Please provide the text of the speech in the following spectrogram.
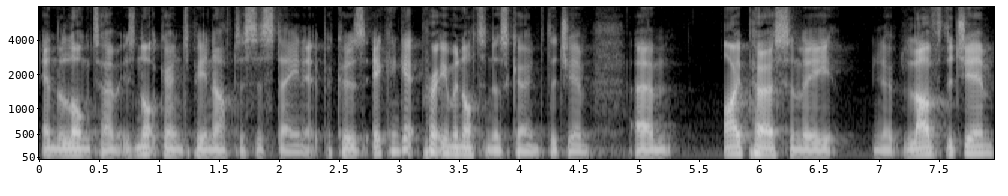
in the long term is not going to be enough to sustain it because it can get pretty monotonous going to the gym. Um, I personally, you know, love the gym,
